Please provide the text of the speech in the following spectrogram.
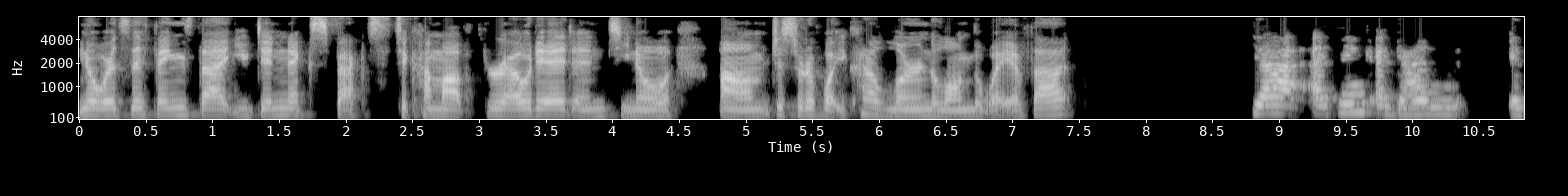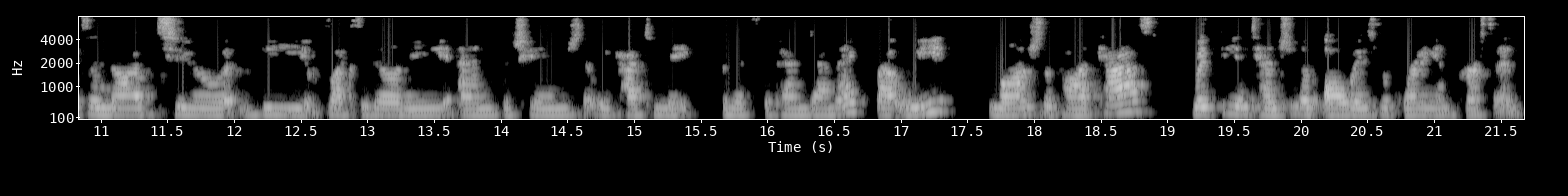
you know, where it's the things that you didn't expect to come up throughout it and, you know, um, just sort of what you kind of learned along the way of that? Yeah, I think again, it's a nod to the flexibility and the change that we've had to make amidst the pandemic. But we launched the podcast with the intention of always recording in person.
